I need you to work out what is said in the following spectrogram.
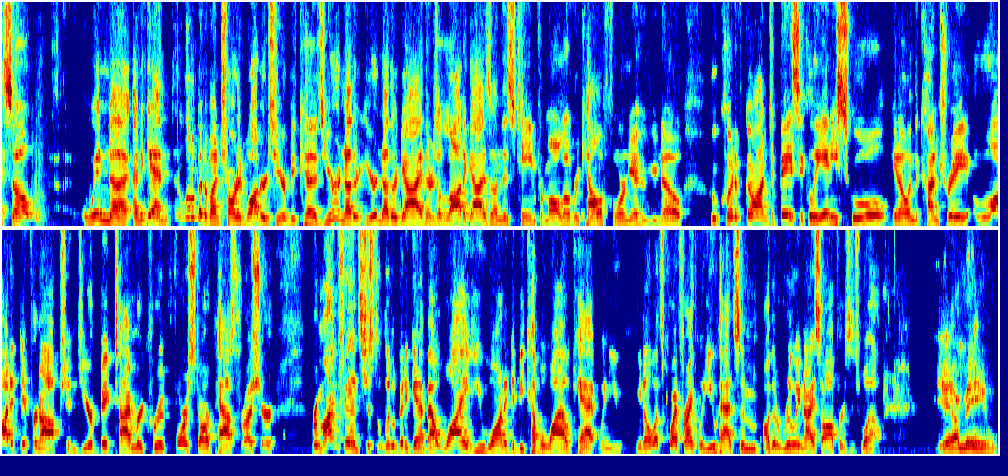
so when uh, and again a little bit of uncharted waters here because you're another you're another guy. There's a lot of guys on this team from all over california who you know who could have gone to basically any school you know in the country. A lot of different options. You're a big time recruit four star pass rusher. Remind fans just a little bit again about why you wanted to become a wildcat when you you know let's quite frankly you had some other really nice offers as well. Yeah i mean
